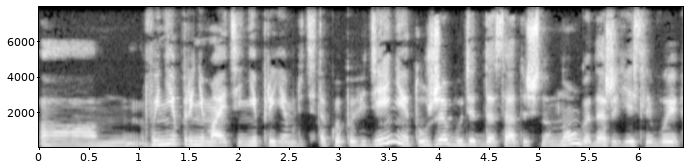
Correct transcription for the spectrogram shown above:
э, вы не принимаете, не приемлете такое поведение, это уже будет достаточно много, даже если вы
